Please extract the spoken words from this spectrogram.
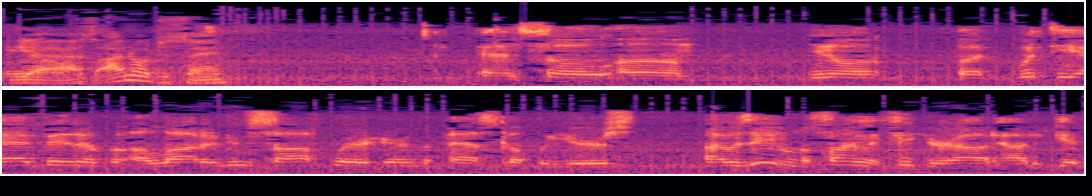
Yeah, know? I know what you're saying. And so, um, you know, but with the advent of a lot of new software here in the past couple of years, I was able to finally figure out how to get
